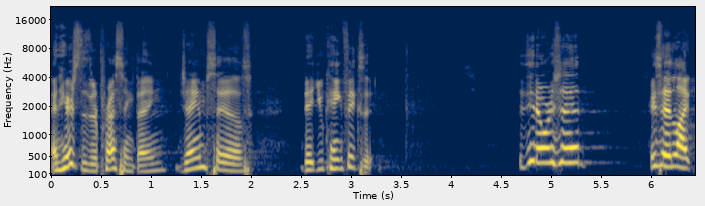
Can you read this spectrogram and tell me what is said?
And here's the depressing thing James says that you can't fix it. Did you know what he said? He said, like,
